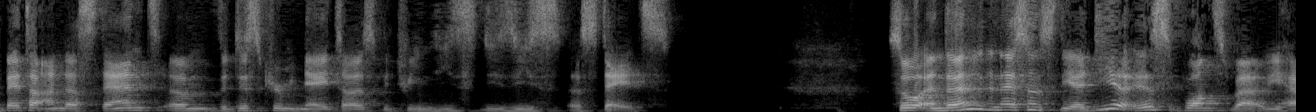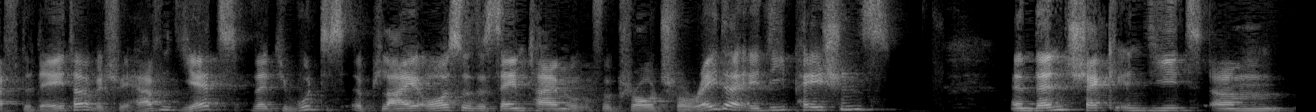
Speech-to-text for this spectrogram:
better understand um, the discriminators between these disease uh, states. So, and then in essence, the idea is once we have the data, which we haven't yet, that you would apply also the same type of approach for radar AD patients and then check indeed um,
